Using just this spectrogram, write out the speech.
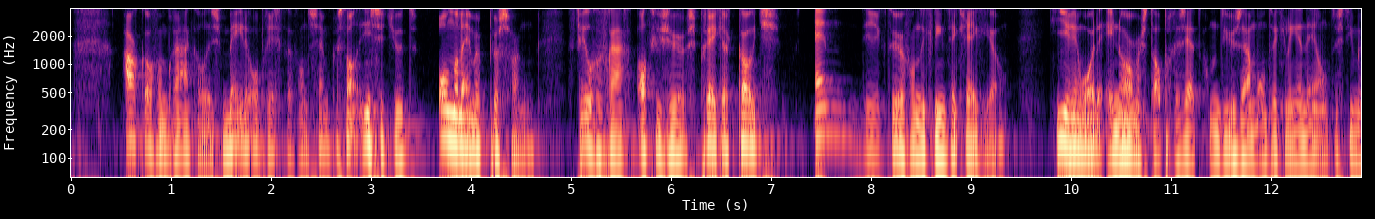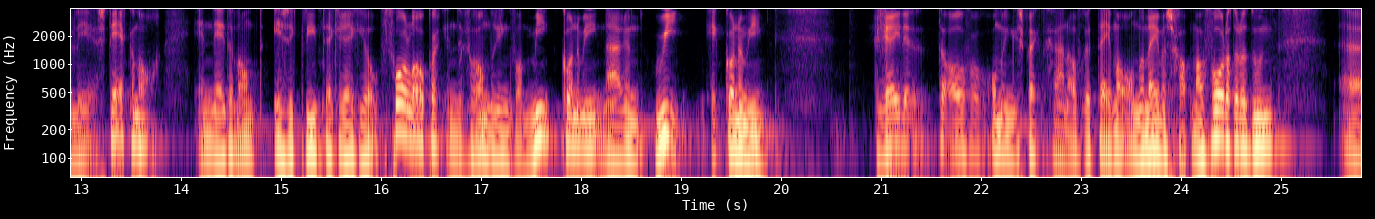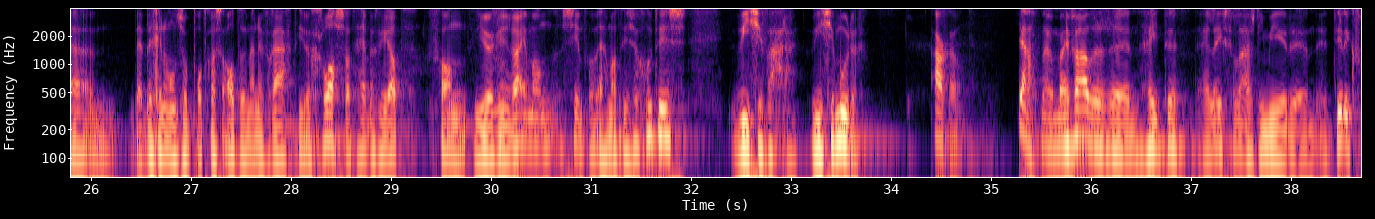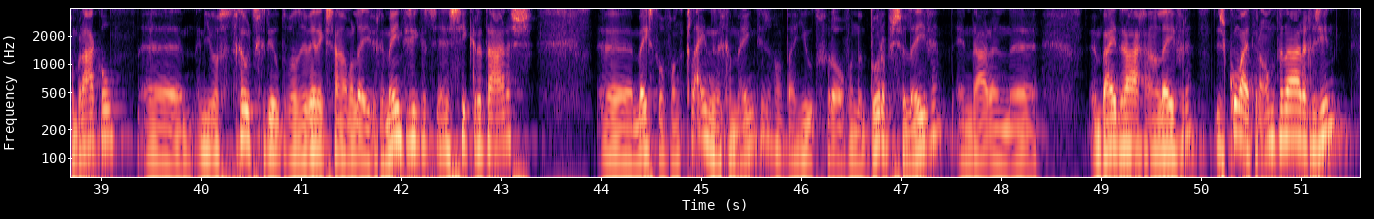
Arco van Brakel is medeoprichter van Sam Kristal Institute, ondernemer per sang, veelgevraagd adviseur, spreker, coach en directeur van de Cleantech Regio. Hierin worden enorme stappen gezet om duurzame ontwikkeling in Nederland te stimuleren. Sterker nog, in Nederland is de Cleantech Regio voorloper in de verandering van me-economy naar een we-economy. Reden te over om in gesprek te gaan over het thema ondernemerschap. Maar voordat we dat doen, uh, we beginnen onze podcast altijd met een vraag die we glashard hebben gehad van Jurgen Rijman. Simpelweg omdat hij zo goed is. Wie is je vader? Wie is je moeder? Arco. Ja, nou, mijn vader uh, heette, hij leeft helaas niet meer, uh, Dirk van Brakel. Uh, en die was het grootste gedeelte van zijn werkzame leven gemeentesecretaris. meestal van kleinere gemeentes, want hij hield vooral van het dorpse leven en daar een, een bijdrage aan leveren. Dus ik kom uit een ambtenarengezin.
